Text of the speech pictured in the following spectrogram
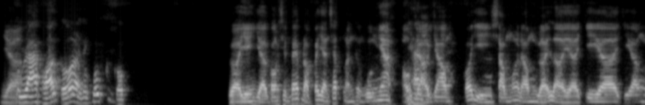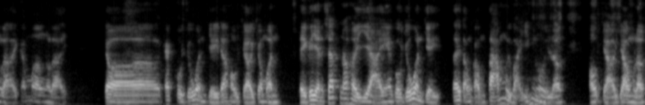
Dạ. Tôi ra khỏi cửa là tôi cúp cái cục. Rồi vậy giờ con xin phép đọc cái danh sách mạnh thường quân nha. Hỗ Dạ. trợ cho ông. Có gì xong là ông gửi lời ờ, tri ờ, tri ân lại cảm ơn lại cho các cô chú anh chị đã hỗ trợ cho mình. Thì cái danh sách nó hơi dài nha cô chú anh chị tới tổng cộng 87 người lận hỗ trợ cho ông lận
